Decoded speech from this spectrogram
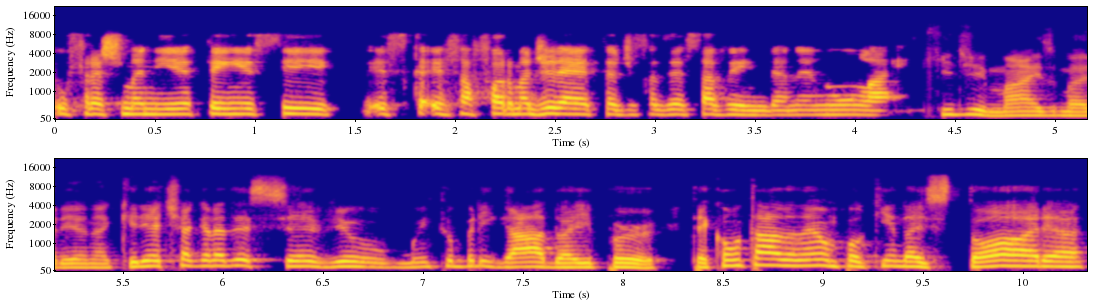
o Freshmania tem esse, esse, essa forma direta de fazer essa venda, né, no online. Que demais, Mariana. Queria te agradecer, viu? Muito obrigado aí por ter contado, né, um pouquinho da história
